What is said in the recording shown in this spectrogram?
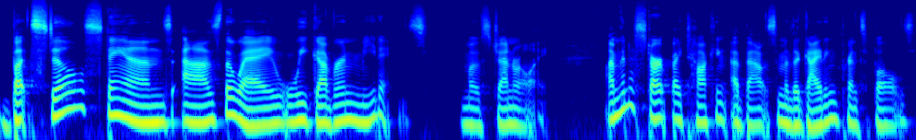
but still stands as the way we govern meetings most generally. I'm going to start by talking about some of the guiding principles.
